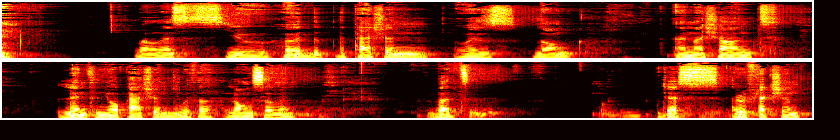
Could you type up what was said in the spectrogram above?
well, as you heard, the, the passion was long, and I shan't lengthen your passion with a long sermon, but just a reflection.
